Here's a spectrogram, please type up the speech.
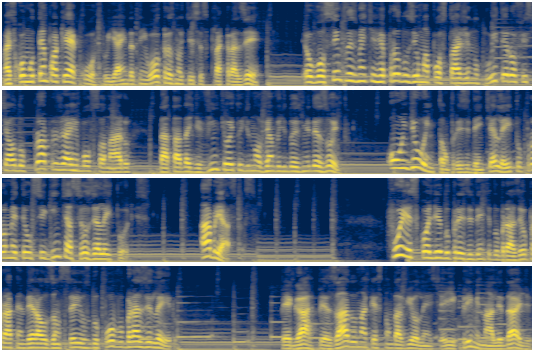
Mas como o tempo aqui é curto e ainda tem outras notícias para trazer, eu vou simplesmente reproduzir uma postagem no Twitter oficial do próprio Jair Bolsonaro, datada de 28 de novembro de 2018, onde o então presidente eleito prometeu o seguinte a seus eleitores: Abre aspas. Fui escolhido presidente do Brasil para atender aos anseios do povo brasileiro. Pegar pesado na questão da violência e criminalidade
